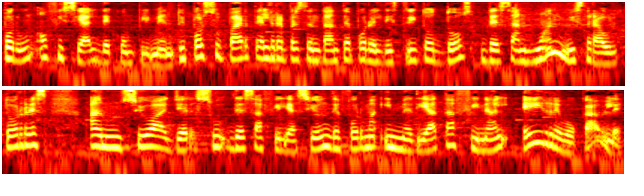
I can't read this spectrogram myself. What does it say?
por un oficial de cumplimiento. Y por su parte, el representante por el Distrito 2 de San Juan, Luis Raúl Torres, anunció ayer su desafiliación de forma inmediata, final e irrevocable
